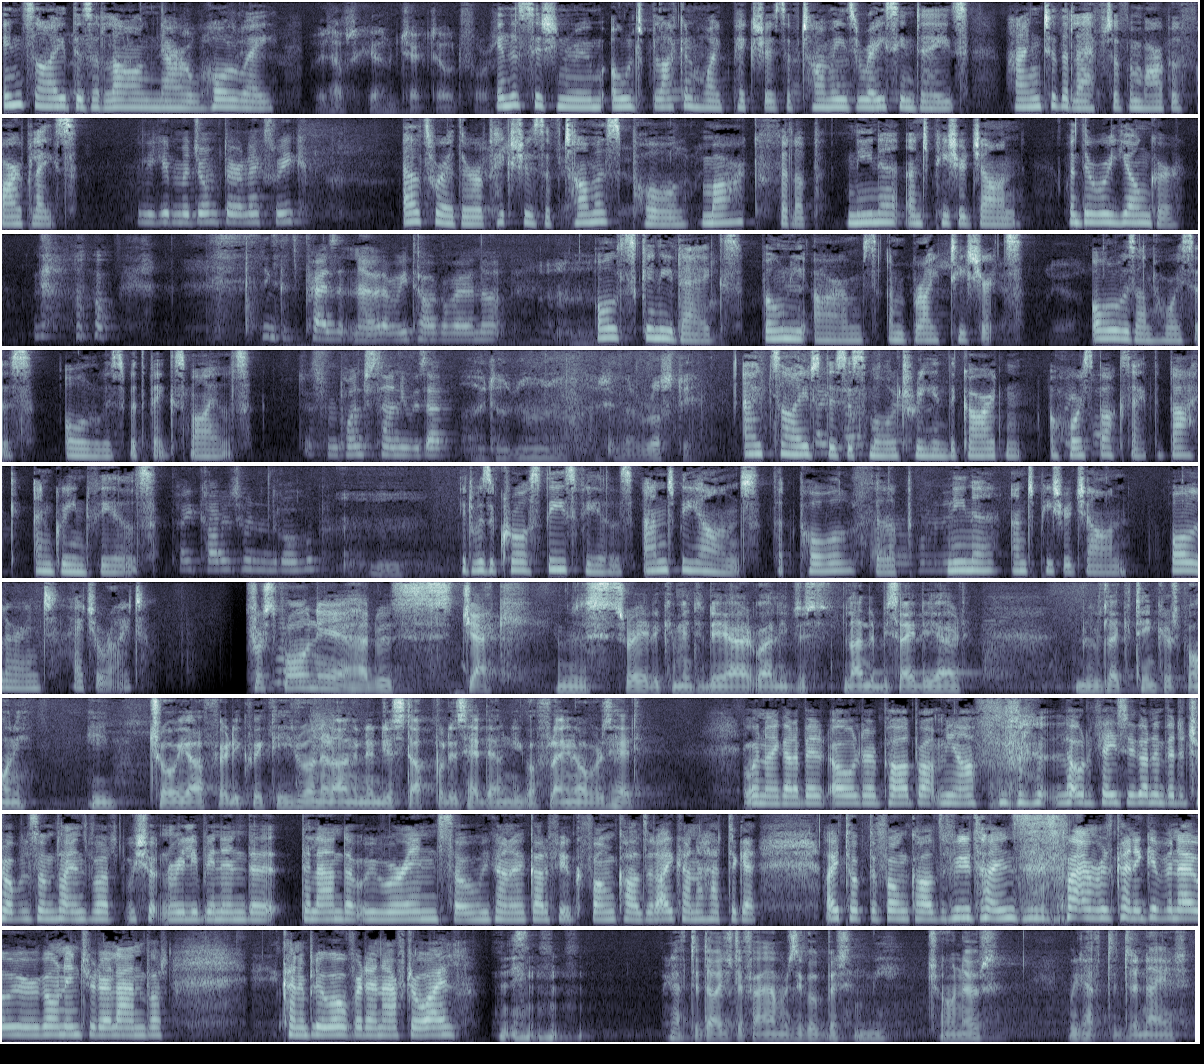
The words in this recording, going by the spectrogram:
Inside, there's a long, narrow hallway. We'd have to get him checked out first. In the sitting room, old black and white pictures of Tommy's racing days hang to the left of a marble fireplace. Will you give him a jump there next week? Elsewhere, there are pictures of Thomas, Paul, Mark, Philip, Nina, and Peter John when they were younger, I think it's present now that we talk about it, not. all skinny legs, bony arms, and bright t shirts. Always on horses, always with big smiles. Just from Punchestown, he was at. I don't know. I think they're rusty. Outside, there's a small tree in the garden, a horse box out the back, and green fields. Tight cottage one in the Go Hub. It was across these fields and beyond that Paul, Philip, Nina, and Peter John all learned how to ride. First pony I had was Jack. He was a stray that came into the yard. Well, he just landed beside the yard. He was like a tinker's pony. He'd throw you off fairly quickly. He'd run along and then just stop, put his head down, and he'd go flying over his head. When I got a bit older, Paul brought me off a load of places. We got in a bit of trouble sometimes, but we shouldn't really been in the, the land that we were in. So we kind of got a few phone calls that I kind of had to get. I took the phone calls a few times as farmers kind of giving out we were going into their land, but it kind of blew over then after a while. We'd have to dodge the farmers a good bit and be thrown out. We'd have to deny it.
